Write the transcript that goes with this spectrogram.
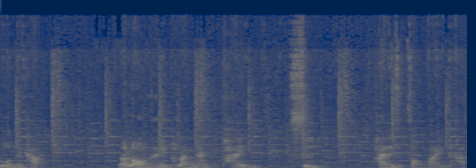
รวมนะครับ เราลองให้พลังงานของไพ่สื่อภายใน 12 ใบนะครับ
